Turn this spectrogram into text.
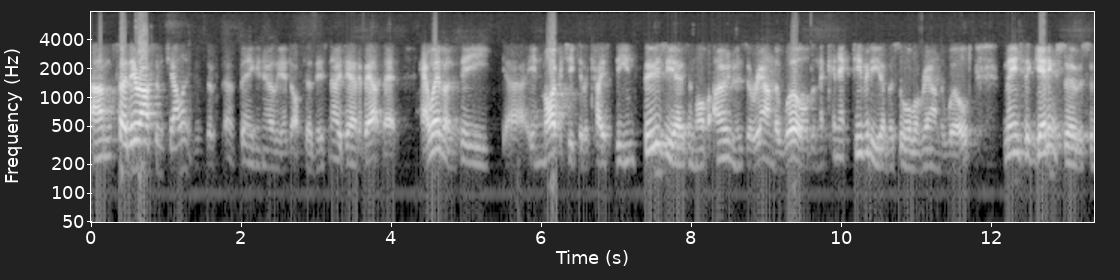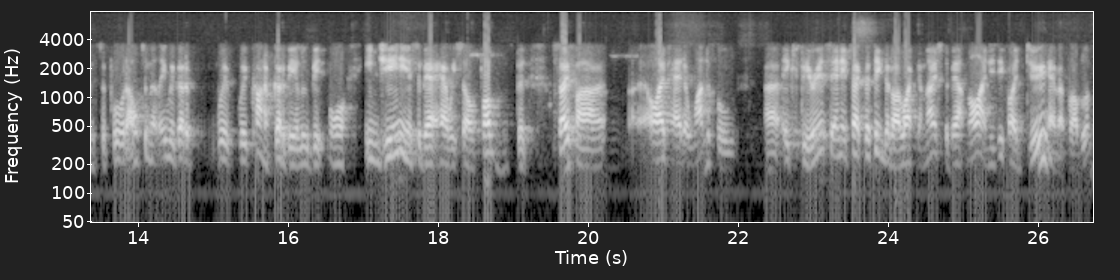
Um, so there are some challenges of, of being an early adopter. There's no doubt about that. However, the uh, in my particular case, the enthusiasm of owners around the world and the connectivity of us all around the world means that getting service and support ultimately we've got to we've, we've kind of got to be a little bit more ingenious about how we solve problems. But so far, uh, I've had a wonderful uh, experience, and in fact, the thing that I like the most about mine is if I do have a problem,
